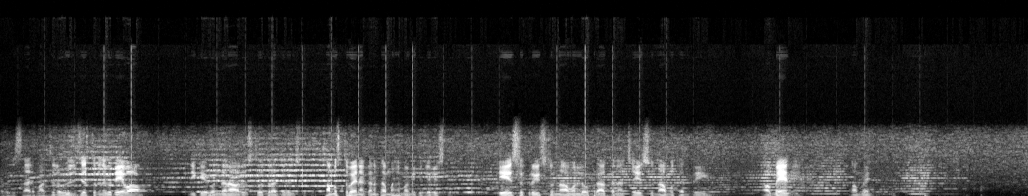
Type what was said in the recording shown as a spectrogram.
ప్రతిసారి మధ్యలో రుజువు చేస్తున్నందుకు దేవా నీకే వందనాలు స్తోత్రాలు చెల్లిస్తూ సమస్తమైన ఘనత మహిమ మీకు చెల్లిస్తూ ఏసు క్రీస్తు నామంలో ప్రార్థన చేస్తున్నాము తండ్రి. అమేన్ అమేన్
